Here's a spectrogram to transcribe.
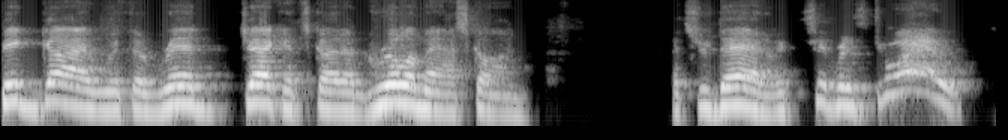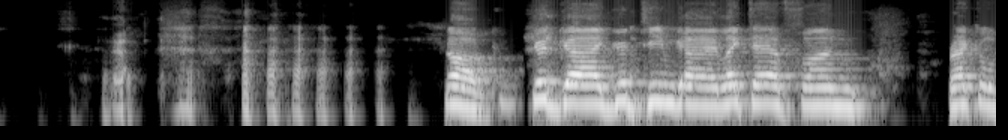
big guy with a red jacket's got a gorilla mask on. That's your dad. I everybody's, wow. No, good guy, good team guy. Like to have fun. Practical,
